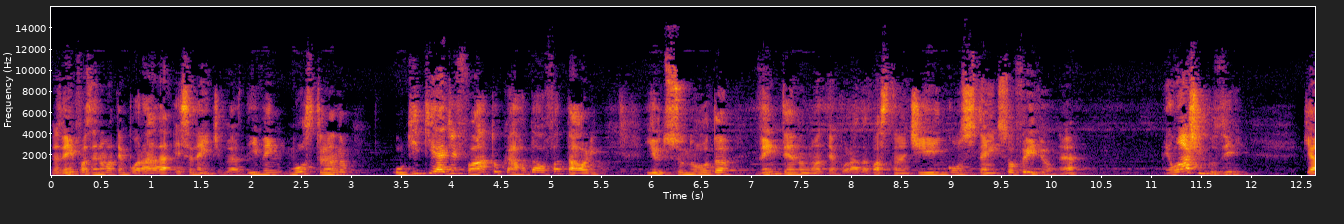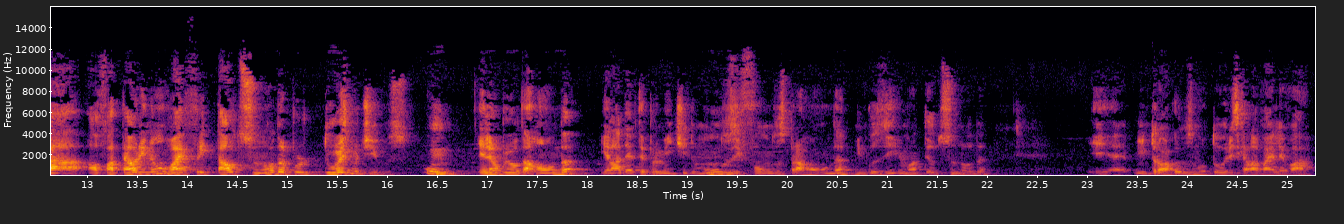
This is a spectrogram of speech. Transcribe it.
Mas vem fazendo uma temporada excelente. O Gasly vem mostrando o que, que é de fato o carro da AlphaTauri. E o Tsunoda vem tendo uma temporada bastante inconsistente, sofrível, né? Eu acho, inclusive, que a AlphaTauri não vai fritar o Tsunoda por dois motivos. Um, ele é um piloto da Honda, e ela deve ter prometido mundos e fundos para a Honda, inclusive manter o Tsunoda, é, em troca dos motores que ela vai levar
